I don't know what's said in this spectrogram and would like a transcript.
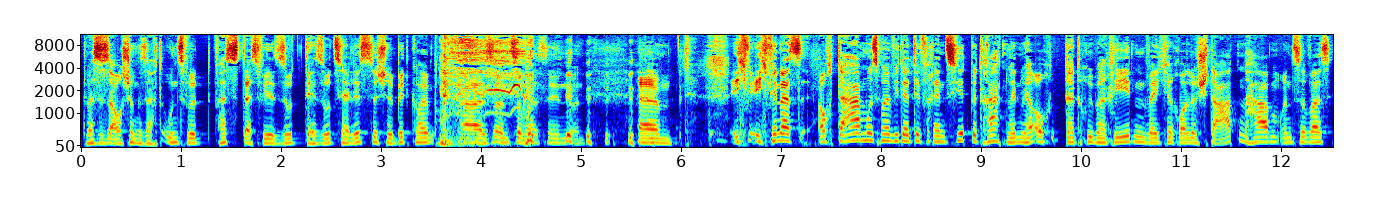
Du hast es auch schon gesagt, uns wird fast, dass wir so der sozialistische Bitcoin-Podcast und sowas sind. Und ähm, ich, ich finde das, auch da muss man wieder differenziert betrachten, wenn wir auch darüber reden, welche Rolle Staaten haben und sowas.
